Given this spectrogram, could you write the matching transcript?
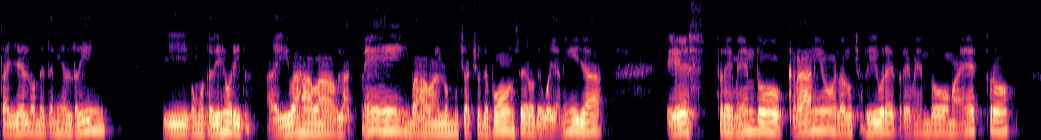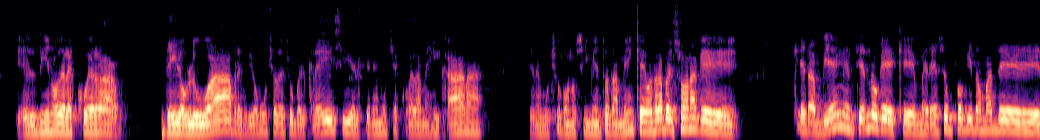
taller donde tenía el ring, y como te dije ahorita, ahí bajaba Black Pain, bajaban los muchachos de Ponce, los de Guayanilla, es tremendo cráneo en la lucha libre, tremendo maestro, él vino de la escuela de IWA, aprendió mucho de Super Crazy, él tiene mucha escuela mexicana, tiene mucho conocimiento también, que otra persona que, también entiendo que, merece un poquito más de,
